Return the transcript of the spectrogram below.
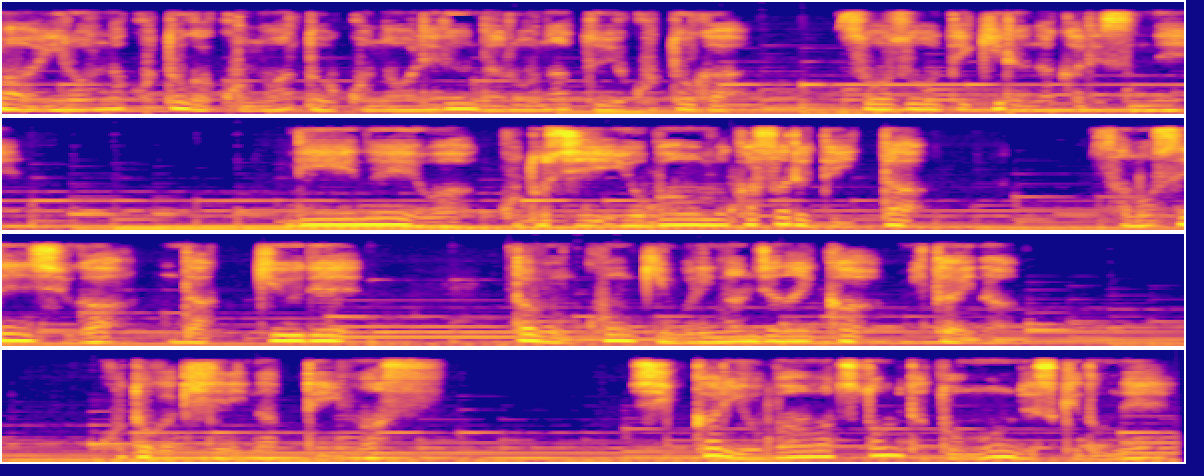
まあいろんなことがこの後行われるんだろうなということが想像できる中ですね。DNA は今年4番を任されていた佐野選手が脱臼で多分今季無理なんじゃないかみたいなことが記事になっています。しっかり4番は務めたと思うんですけどね。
